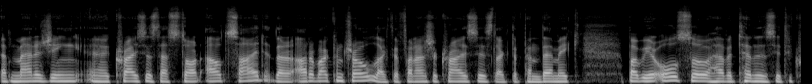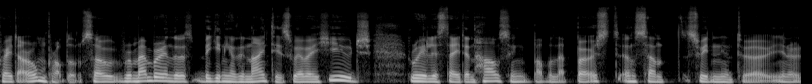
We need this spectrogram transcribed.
at managing uh, crises that start outside, that are out of our control, like the financial crisis, like the pandemic. But we also have a tendency to create our own problems. So remember, in the beginning of the 90s, we have a huge real estate and housing bubble that burst and sent Sweden into a you know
